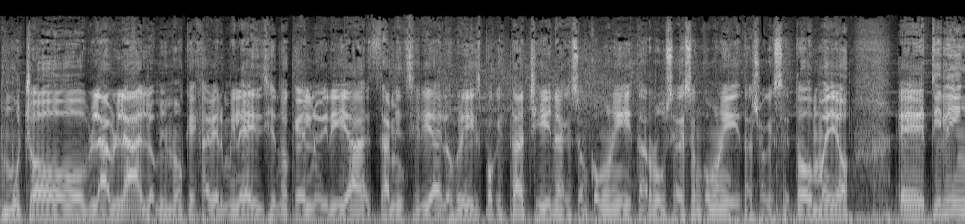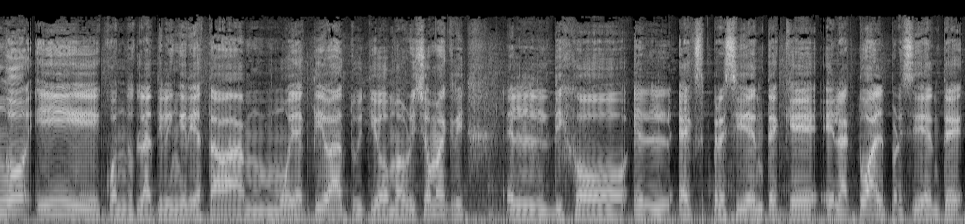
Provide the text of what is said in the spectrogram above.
mucho bla bla, lo mismo que Javier Milei diciendo que él no iría, también se iría de los BRICS porque está China, que son comunistas, Rusia, que son comunistas, yo qué sé, todo medio eh, tilingo y cuando la tilinguería estaba muy activa, tuiteó Mauricio Macri, él dijo el ex presidente que el actual presidente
